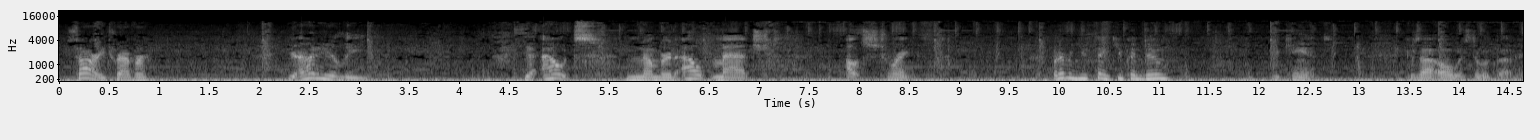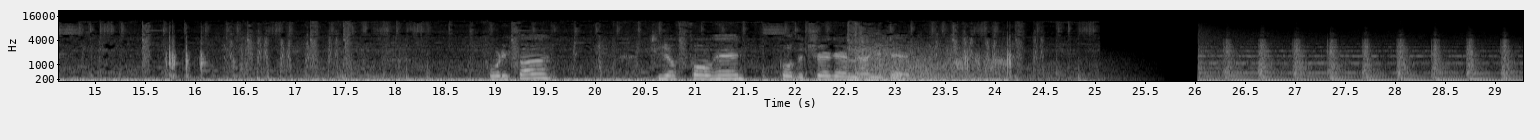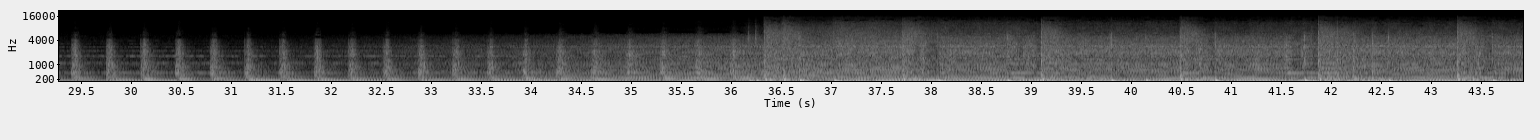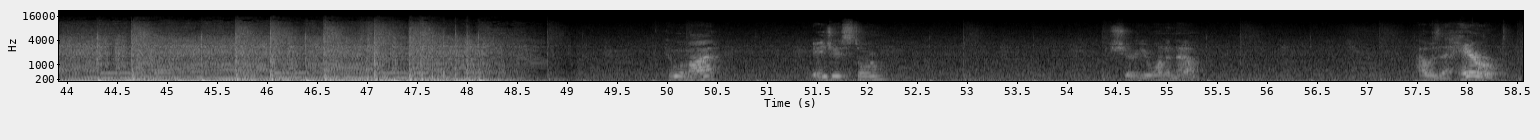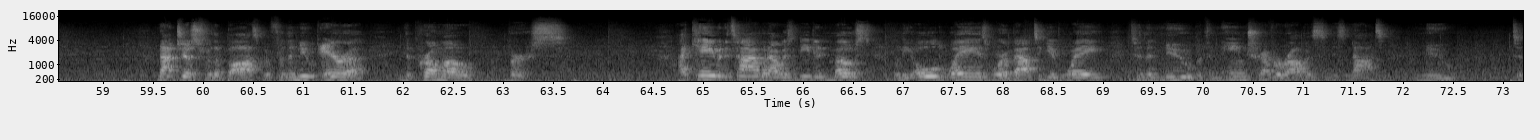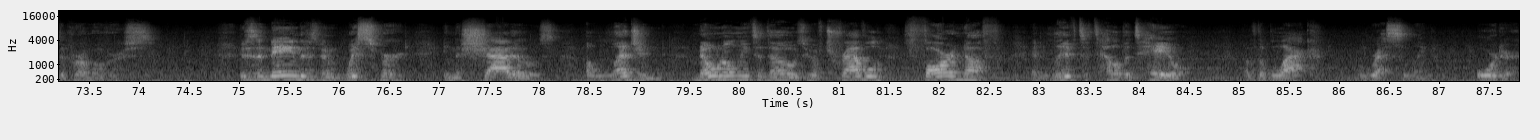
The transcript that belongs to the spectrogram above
Sorry, Trevor. You're out of your league. You're outnumbered, outmatched, outstrength. Whatever you think you can do, you can't. Because I always do it better. 45 to your forehead, pull the trigger, and now you're dead. Storm? You sure you want to know? I was a herald. Not just for the boss, but for the new era in the promo verse. I came at a time when I was needed most, when the old ways were about to give way to the new, but the name Trevor Robinson is not new to the Promoverse. It is a name that has been whispered in the shadows, a legend known only to those who have traveled far enough and lived to tell the tale of the Black Wrestling Order.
